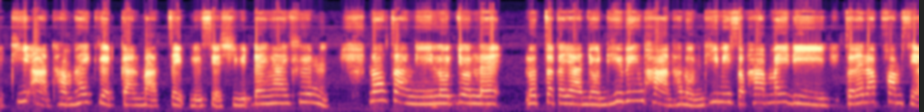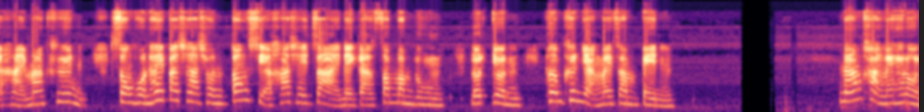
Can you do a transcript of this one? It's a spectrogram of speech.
ตุที่อาจทำให้เกิดการบาดเจ็บหรือเสียชีวิตได้ง่ายขึ้น นอกจากนี้รถยนต์และ รถจักรยานยนต์ที่วิ่งผ่านถนนที่มีสภาพไม่ดี จะได้รับความเสียหายมากขึ้น ส่งผลให้ประชาชนต้องเสียค่าใช้จ่ายในการซ่อมบำรุงรถยนต์เพิ่มขึ้นอย่างไม่จำเป็น น้ำขังในถนน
